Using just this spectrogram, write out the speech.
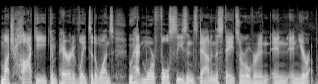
much hockey comparatively to the ones who had more full seasons down in the states or over in in, in Europe?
